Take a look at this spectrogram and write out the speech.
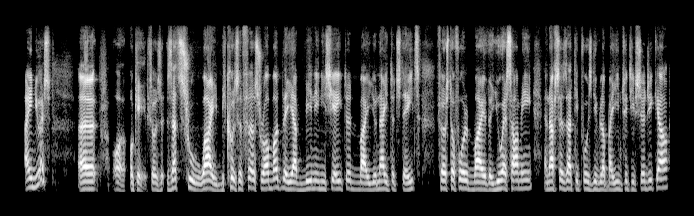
Ah, in US, uh, oh, okay, so that's true. Why? Because the first robot they have been initiated by United States, first of all by the U.S. Army, and after that it was developed by Intuitive Surgical,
